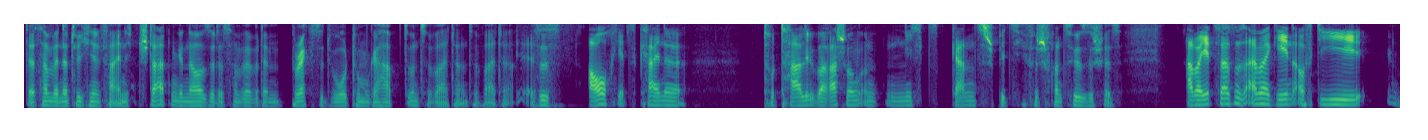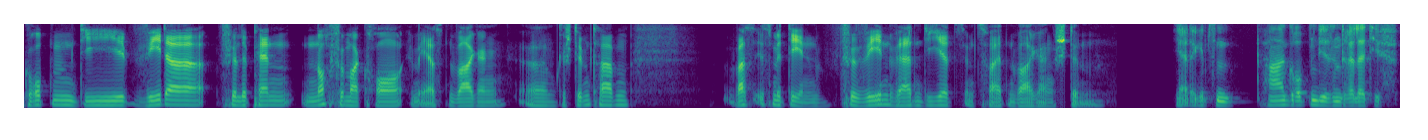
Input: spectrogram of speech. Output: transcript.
das haben wir natürlich in den Vereinigten Staaten genauso, das haben wir bei dem Brexit-Votum gehabt und so weiter und so weiter. Es ist auch jetzt keine totale Überraschung und nichts ganz spezifisch Französisches. Aber jetzt lass uns einmal gehen auf die Gruppen, die weder für Le Pen noch für Macron im ersten Wahlgang äh, gestimmt haben. Was ist mit denen? Für wen werden die jetzt im zweiten Wahlgang stimmen? Ja, da gibt es ein paar Gruppen, die sind relativ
